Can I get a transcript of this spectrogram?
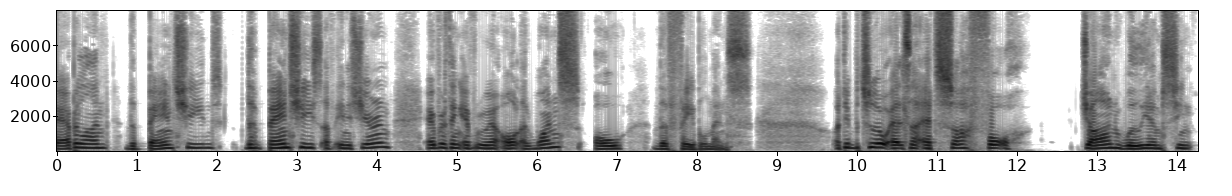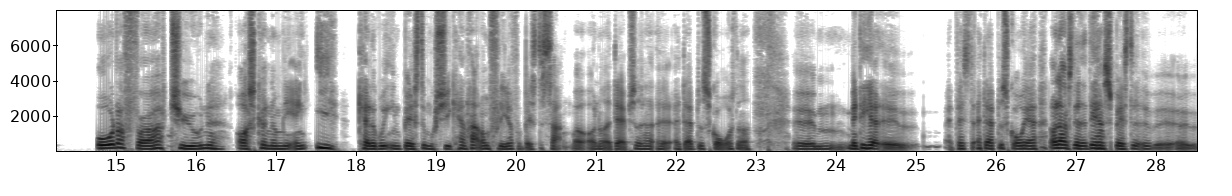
Babylon, The Banshees, The Banshees of Inisherin, Everything Everywhere All at Once og The Fablemans. Og det betyder jo altså, at så får John Williams sin 48. 20. Oscar-nominering i kategorien bedste musik. Han har nogle flere for bedste sang og, og noget adapted, øh, adapted score og sådan noget. Øhm, men det her øh, adapted score, ja. Nå, nej, det er hans bedste øh, øh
